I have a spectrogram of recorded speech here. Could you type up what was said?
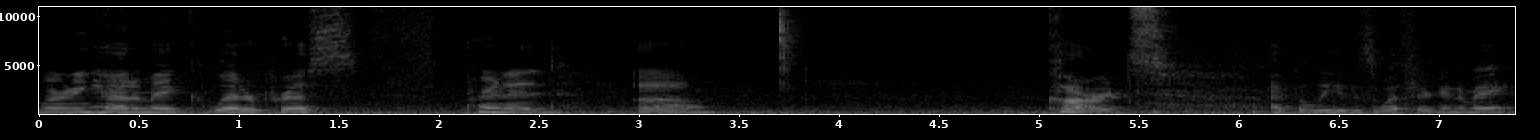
learning how to make letterpress printed um, cards, I believe is what they're gonna make.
